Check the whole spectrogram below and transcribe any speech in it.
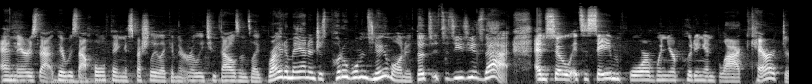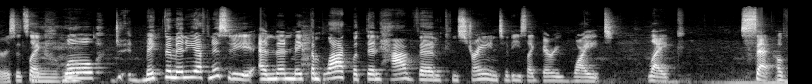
And there's that, there was that whole thing, especially like in the early 2000s, like write a man and just put a woman's name on it. That's, it's as easy as that. And so it's the same for when you're putting in black characters. It's like, mm-hmm. well, d- make them any ethnicity and then make them black, but then have them constrained to these like very white, like set of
